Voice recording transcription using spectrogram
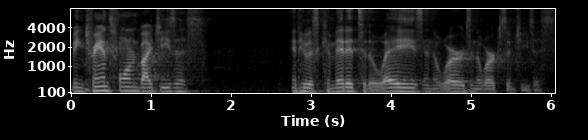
being transformed by Jesus and who is committed to the ways and the words and the works of Jesus.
